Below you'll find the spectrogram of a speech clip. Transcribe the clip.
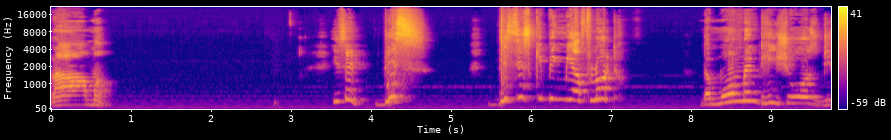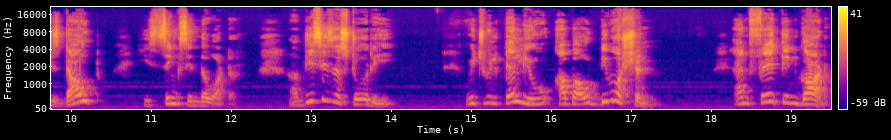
Rama. He said, This, this is keeping me afloat. The moment he shows this doubt, he sinks in the water. Now, this is a story which will tell you about devotion and faith in God.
